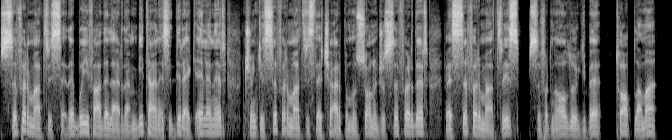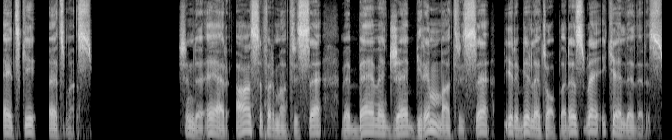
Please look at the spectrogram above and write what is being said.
Sıfır matrisse de bu ifadelerden bir tanesi direkt elenir çünkü sıfır matrisle çarpımın sonucu sıfırdır ve sıfır matris, sıfırın olduğu gibi toplama etki etmez. Şimdi eğer A sıfır matrisse ve B ve C birim matrisse, biri birle toplarız ve 2 elde ederiz.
